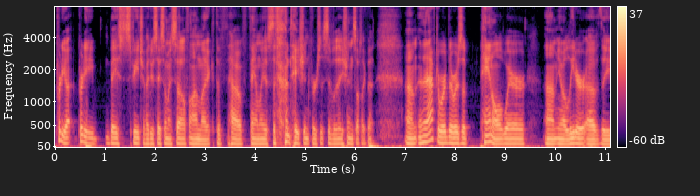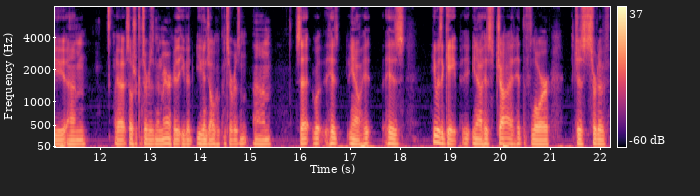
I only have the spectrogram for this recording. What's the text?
pretty uh, pretty based speech, if I do say so myself, on like the how family is the foundation for civilization and stuff like that. Um, and then afterward, there was a panel where um, you know a leader of the um, uh, social conservatism in America, the evangelical conservatism, um, said his you know his, his he was agape. You know his jaw had hit the floor just sort of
